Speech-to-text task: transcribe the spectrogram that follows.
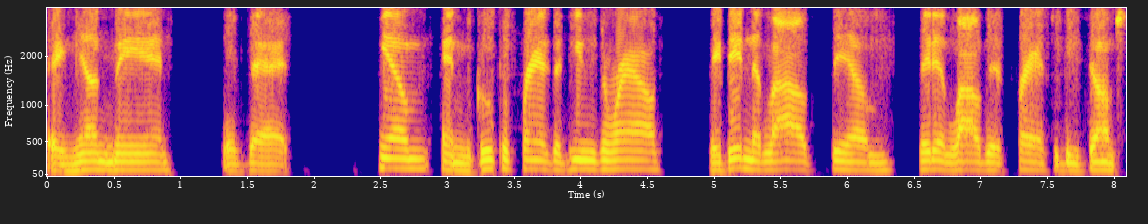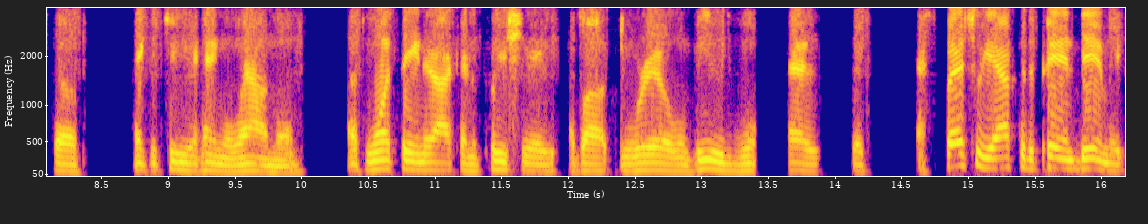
a young man was that him and the group of friends that he was around, they didn't allow them, they didn't allow their friends to do dumb stuff and continue to hang around them. That's one thing that I can appreciate about Jarrell when he was as especially after the pandemic.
